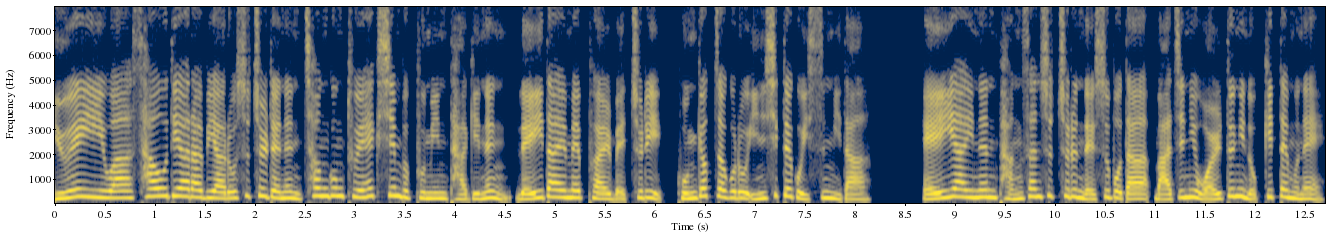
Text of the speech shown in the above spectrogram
UAE와 사우디아라비아로 수출되는 천궁2의 핵심 부품인 다기능 레이다 MFR 매출이 본격적으로 인식되고 있습니다. AI는 방산 수출은 내수보다 마진이 월등히 높기 때문에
